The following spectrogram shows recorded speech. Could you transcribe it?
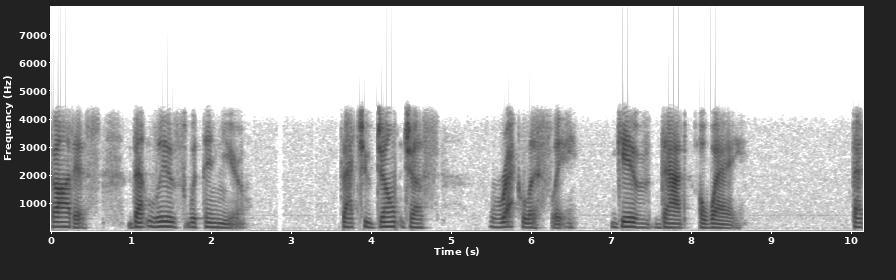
goddess that lives within you, that you don't just recklessly give that away, that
